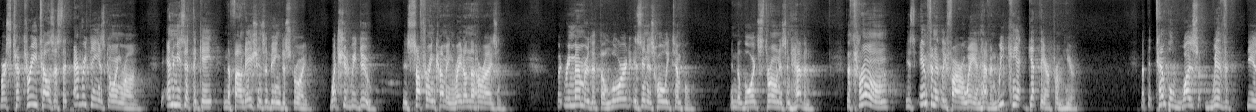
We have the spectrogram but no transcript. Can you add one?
Verse 3 tells us that everything is going wrong. The enemy's at the gate and the foundations are being destroyed. What should we do? There's suffering coming right on the horizon. But remember that the Lord is in his holy temple and the Lord's throne is in heaven. The throne is infinitely far away in heaven. We can't get there from here. But the temple was with the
